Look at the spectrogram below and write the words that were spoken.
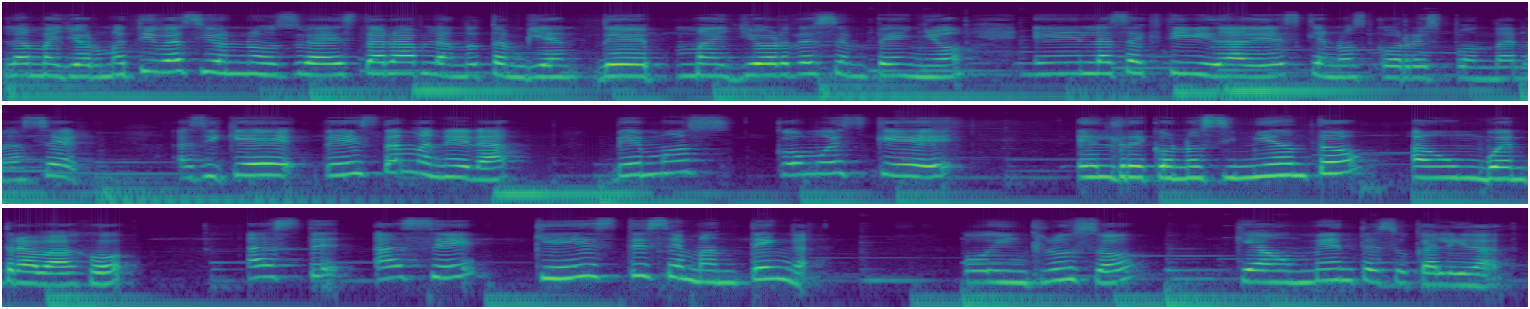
la mayor motivación nos va a estar hablando también de mayor desempeño en las actividades que nos correspondan hacer. Así que de esta manera vemos cómo es que el reconocimiento a un buen trabajo hace que éste se mantenga o incluso que aumente su calidad.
